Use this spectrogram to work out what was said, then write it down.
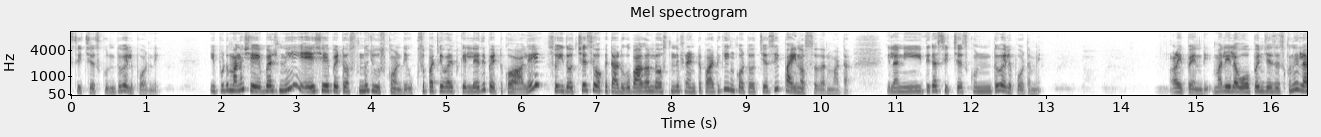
స్టిచ్ చేసుకుంటూ వెళ్ళిపోండి. ఇప్పుడు మనం షేప్ బెల్ట్ని ఏ షేప్ ఎటు వస్తుందో చూసుకోండి. ఉక్సు పట్టి వైపుకి వెళ్ళేది పెట్టుకోవాలి. సో ఇది వచ్చేసి ఒకటి అడుగు భాగంలో వస్తుంది. ఫ్రంట్ పార్ట్కి ఇంకోటి వచ్చేసి పైన వస్తుంది అనమాట ఇలా నీట్గా స్టిచ్ చేసుకుంటూ వెళ్ళిపోవటమే. అయిపోయింది. మళ్ళీ ఇలా ఓపెన్ చేసేసుకుని ఇలా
